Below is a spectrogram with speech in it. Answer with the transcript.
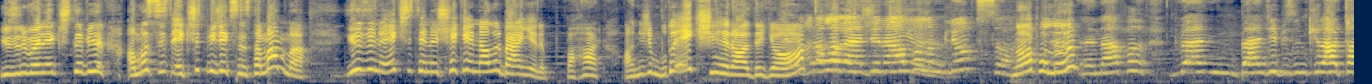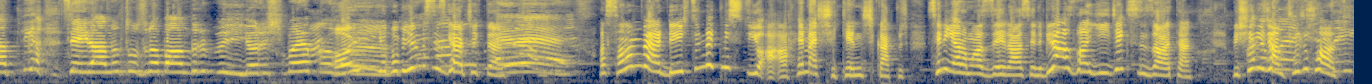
Yüzünü böyle ekşitebilir. Ama siz ekşitmeyeceksiniz tamam mı? Yüzünü ekşitenin şekerini alır ben yerim. Bahar anneciğim bu da ekşi herhalde ya. Ama bence ne yapalım biliyor musun? Ne yapalım? Ee, ne yapalım? Ben bence bizimkiler tatlı ya. Zehra'nın tozuna bandırıp bir yarışma yapalım. Ay yapabilir misiniz gerçekten? Evet. Aa, sana mı ver? Değiştirmek mi istiyor? Aa, hemen şekerini çıkartmış. Seni yaramaz Zehra seni. Birazdan yiyeceksin zaten. Bir şey diyeceğim çocuklar. Değil.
